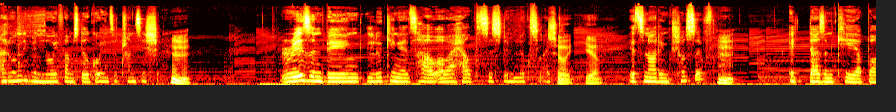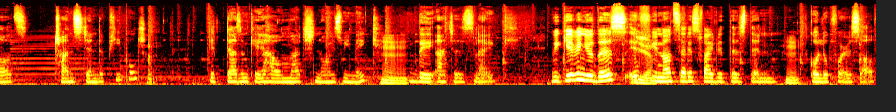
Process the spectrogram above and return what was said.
I don't even know if I'm still going to transition. Hmm. Reason being, looking at how our health system looks like, So yeah. it's not inclusive. Hmm. It doesn't care about transgender people. So. It doesn't care how much noise we make. Hmm. They are just like, we're giving you this. If Yeah. you're not satisfied with this, then Hmm. go look for yourself.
